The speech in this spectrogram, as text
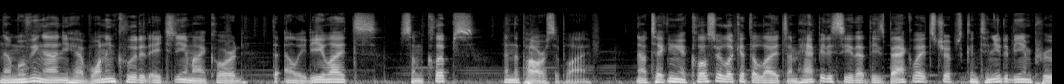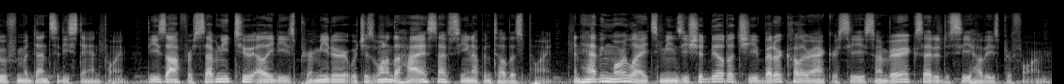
Now moving on, you have one included HDMI cord, the LED lights, some clips, and the power supply. Now taking a closer look at the lights, I'm happy to see that these backlight strips continue to be improved from a density standpoint. These offer 72 LEDs per meter, which is one of the highest I've seen up until this point. And having more lights means you should be able to achieve better color accuracy, so I'm very excited to see how these perform.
